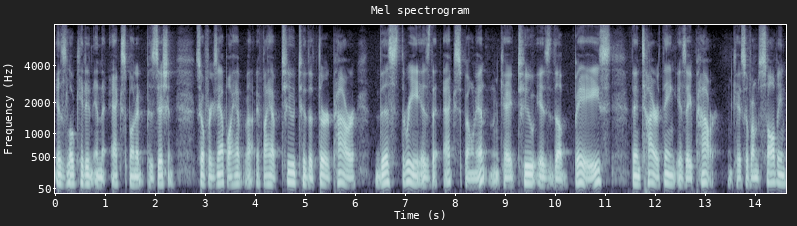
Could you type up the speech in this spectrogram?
is located in the exponent position. So for example, I have uh, if I have 2 to the third power, this 3 is the exponent, okay? 2 is the base, the entire thing is a power. Okay, so if I'm solving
